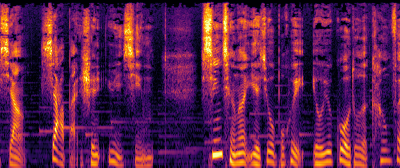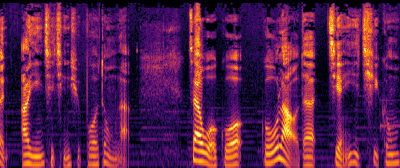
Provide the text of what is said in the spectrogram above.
向下半身运行，心情呢也就不会由于过度的亢奋而引起情绪波动了。在我国古老的简易气功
